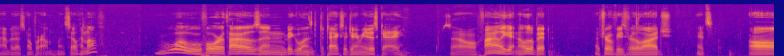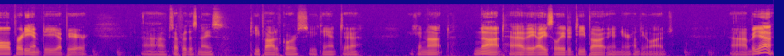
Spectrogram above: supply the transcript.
uh, but that's no problem. Let's sell him off. Whoa, 4,000 big ones to taxidermy this guy. So finally getting a little bit of trophies for the lodge. It's all pretty empty up here, uh, except for this nice teapot, of course. You can't, uh, you cannot not have a isolated teapot in your hunting lodge. Uh, but yeah,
